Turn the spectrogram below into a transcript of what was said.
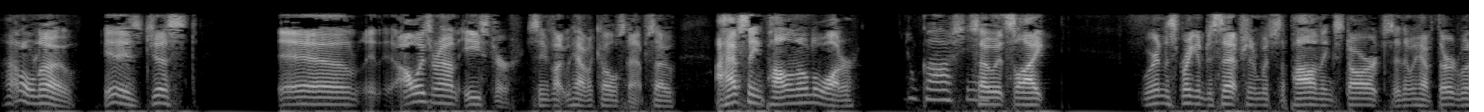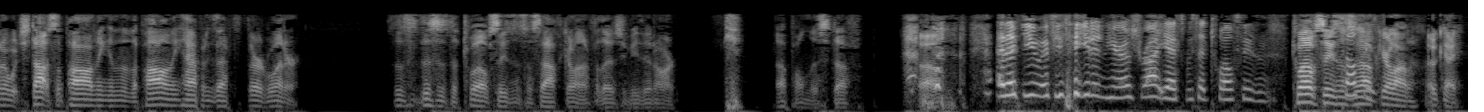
I don't know. It is just uh, it- always around Easter. Seems like we have a cold snap. So I have seen pollen on the water. Oh gosh. Yes. So it's like we're in the spring of deception, which the pollinating starts, and then we have third winter, which stops the pollinating, and then the pollinating happens after third winter. So this, this is the 12 seasons of South Carolina for those of you that aren't up on this stuff. Um, and if you if you think you didn't hear us right, yes, we said twelve seasons. 12 seasons 12 of South seasons. Carolina. Okay.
